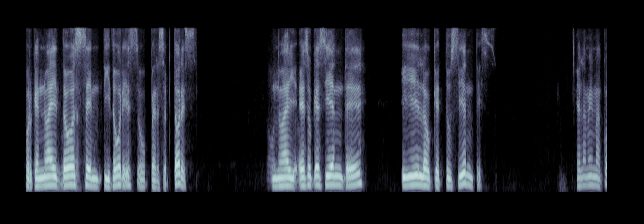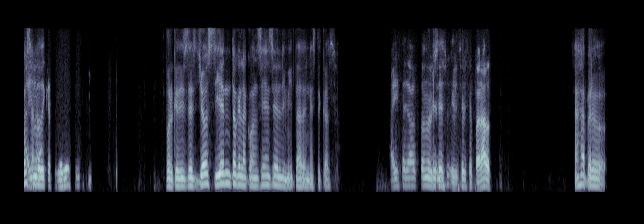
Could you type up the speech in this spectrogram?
Porque no hay dos sentidores o perceptores. No hay eso que siente y lo que tú sientes. Es la misma cosa, Hay ¿no? de categoría. Porque dices, yo siento que la conciencia es limitada en este caso. Ahí está ya todo el El- ser, el ser separado. Ajá, pero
